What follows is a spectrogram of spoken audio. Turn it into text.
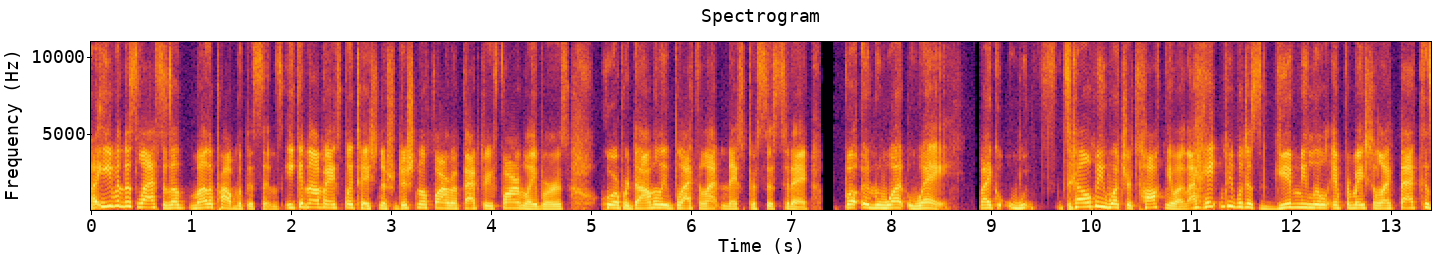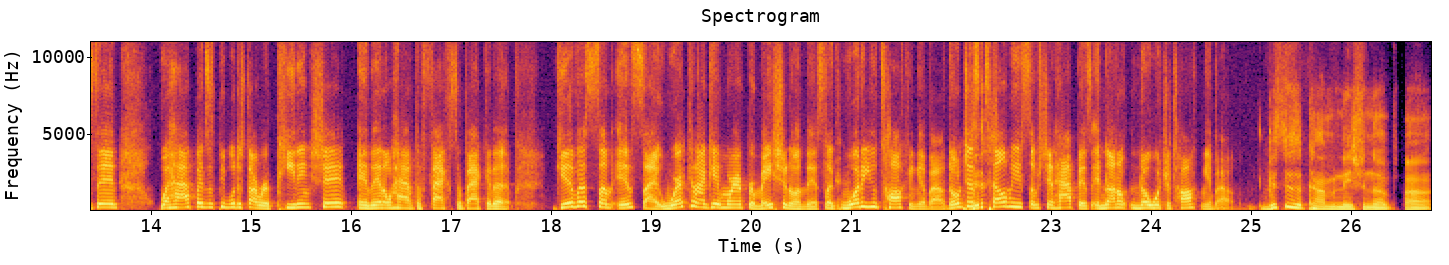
Like even this last is another problem with this sentence. Economic exploitation of traditional farm and factory farm laborers who are predominantly black and Latinx persists today. But in what way? Like, w- tell me what you're talking about. I hate when people just give me little information like that because then what happens is people just start repeating shit and they don't have the facts to back it up. Give us some insight. Where can I get more information on this? Like, what are you talking about? Don't just This- tell me some shit happens and I don't know what you're talking about. this is a combination of uh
